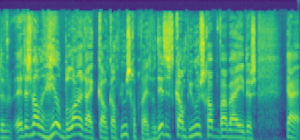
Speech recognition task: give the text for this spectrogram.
de, het is wel een heel belangrijk kam- kampioenschap geweest. Want dit is het kampioenschap waarbij je dus... Ja,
